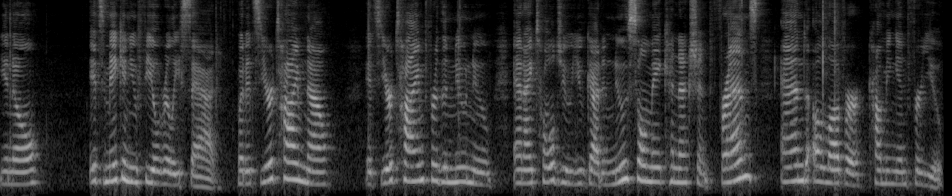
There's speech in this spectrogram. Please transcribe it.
you know it's making you feel really sad but it's your time now it's your time for the new new and i told you you've got a new soulmate connection friends and a lover coming in for you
